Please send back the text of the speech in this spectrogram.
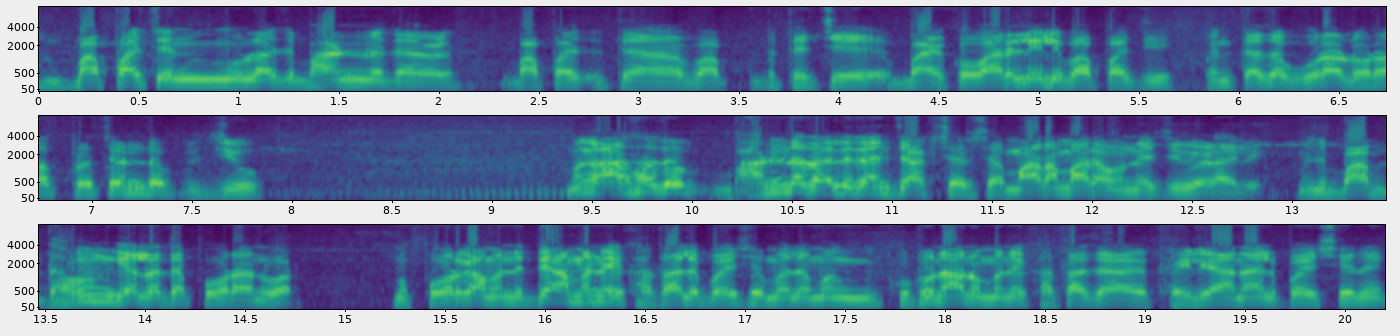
बापाचे मुलाचे भांडणं त्यावेळेस. बापा त्या बाप त्याचे बायको वारलेली बापाची. पण त्याचा गुराढोरात प्रचंड जीव. मग असा तो भांडणं झाले त्यांच्या अक्षरशः मारामाऱ्या होण्याची वेळ आली. म्हणजे बाप धावून गेला त्या पोरांवर. मग पोरगा म्हणे द्या म्हणे खताले पैसे. मला मग मी कुठून आणू? म्हणे खताच्या थैली आणायला पैसे नाही.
